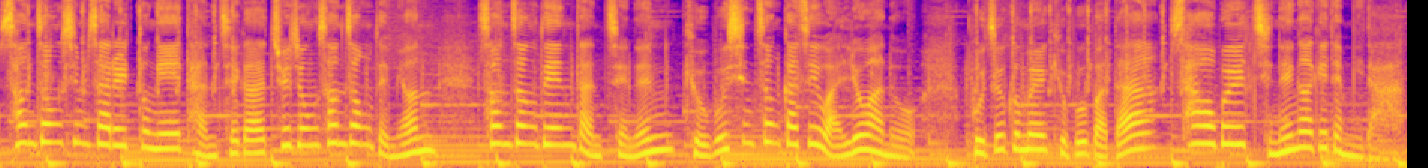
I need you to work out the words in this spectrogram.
선정 심사를 통해 단체가 최종 선정되면 선정된 단체는 교부 신청까지 완료한 후 보조금을 교부받아 사업을 진행하게 됩니다.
